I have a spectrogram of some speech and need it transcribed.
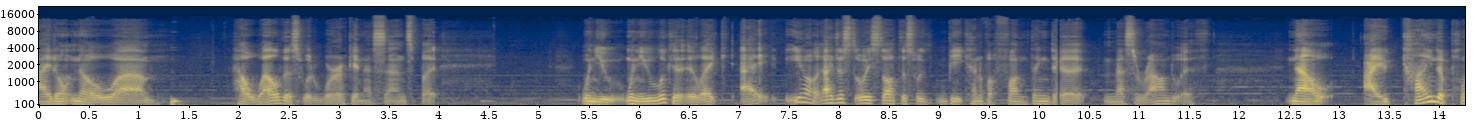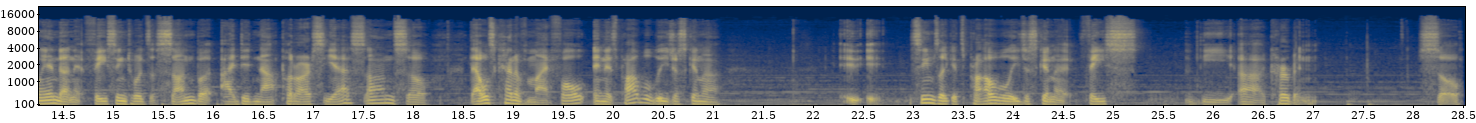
I don't know. Um, how well this would work in a sense, but when you when you look at it like I you know I just always thought this would be kind of a fun thing to mess around with. Now I kind of planned on it facing towards the sun, but I did not put RCS on, so that was kind of my fault, and it's probably just gonna. It, it seems like it's probably just gonna face the uh, Kerbin, so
